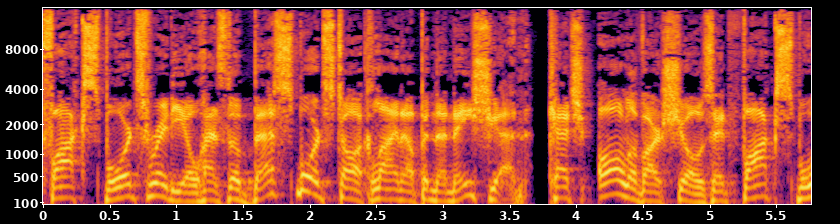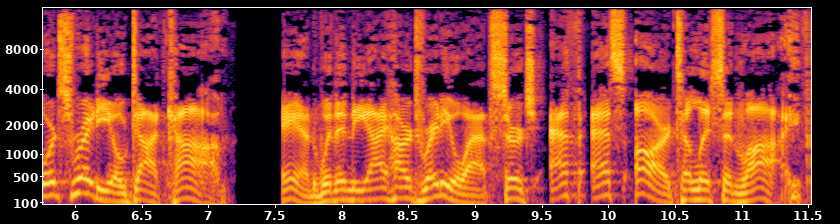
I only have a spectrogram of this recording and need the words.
Fox Sports Radio has the best sports talk lineup in the nation. Catch all of our shows at foxsportsradio.com. And within the iHeartRadio app, search FSR to listen live.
